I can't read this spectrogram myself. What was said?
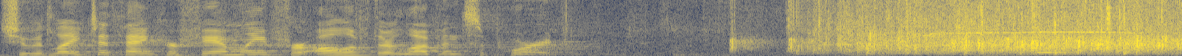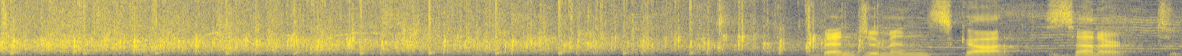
She would like to thank her family for all of their love and support. Benjamin Scott Senert.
